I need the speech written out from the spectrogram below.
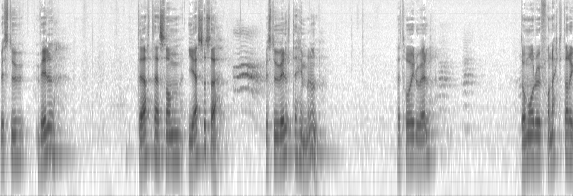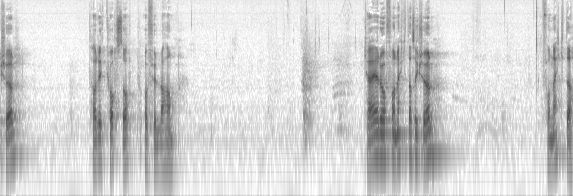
Hvis du vil dertil som Jesus er, hvis du vil til himmelen Det tror jeg du vil. Da må du fornekte deg sjøl, ta ditt kors opp og følge Han. Hva er det å fornekte seg sjøl? Fornekte.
